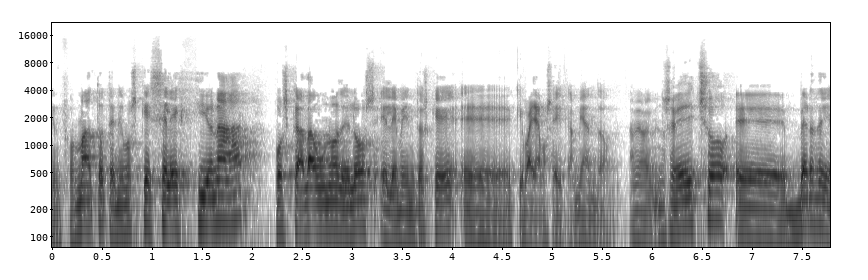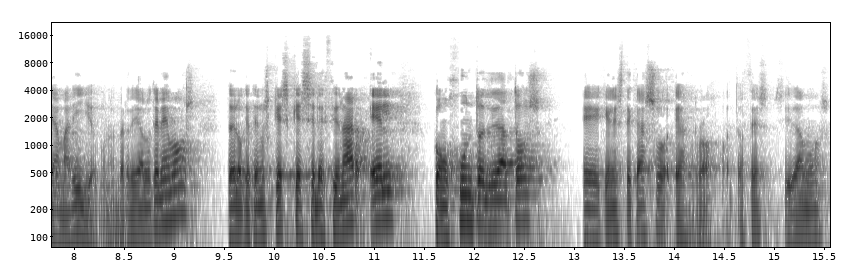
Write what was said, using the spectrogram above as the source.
en formato, tenemos que seleccionar pues, cada uno de los elementos que, eh, vayamos a ir cambiando. Nos había dicho eh, verde y amarillo. Bueno, el verde ya lo tenemos, entonces lo que tenemos que es que seleccionar el conjunto de datos eh, que en este caso es rojo. Entonces, si damos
